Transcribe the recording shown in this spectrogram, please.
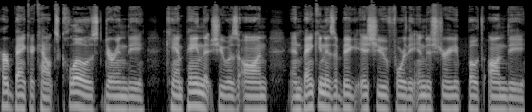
her bank accounts closed during the campaign that she was on. And banking is a big issue for the industry, both on the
